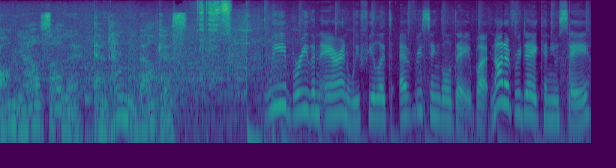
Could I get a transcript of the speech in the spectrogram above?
Omnia Al Saleh and Hani Balkis. We breathe in air and we feel it every single day, but not every day can you say,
